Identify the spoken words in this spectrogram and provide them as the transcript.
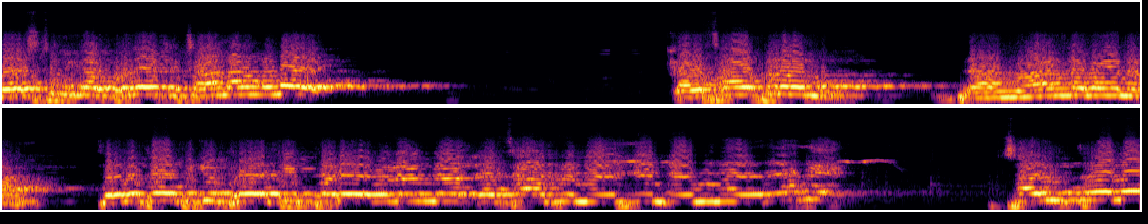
నెక్స్ట్ ఇంకా బుల్లెట్ చాలా ఉన్నాయి. కసాపురం బ్రహ్మాండమైన తిరుపతికి పోటీ పడే విధంగా కసాపురం ఎలిజెంట్ చరిత్రలో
